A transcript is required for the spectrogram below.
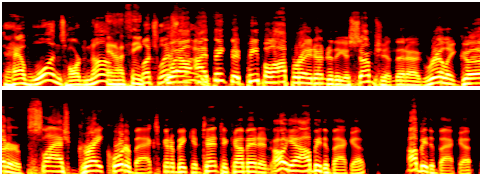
to have one's hard enough. And I think- much less. Well, two. I think that people operate under the assumption that a really good or slash great quarterback's going to be content to come in and, oh, yeah, I'll be the backup. I'll be the backup.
